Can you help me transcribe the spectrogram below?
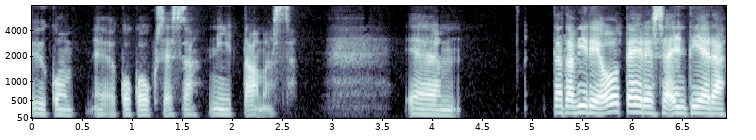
YK-kokouksessa niittaamassa. Tätä videoa tehdessä en tiedä,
